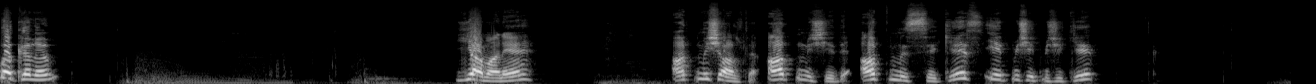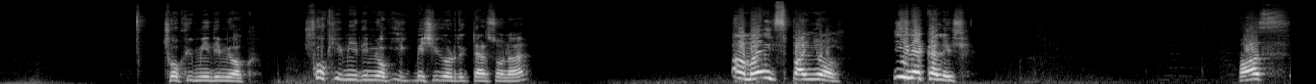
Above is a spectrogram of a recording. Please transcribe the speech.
bakalım. Yamane 66, 67, 68, 70, 72. Çok ümidim yok. Çok ümidim yok ilk 5'i gördükten sonra. Ama İspanyol. Yine kaleci. Pas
